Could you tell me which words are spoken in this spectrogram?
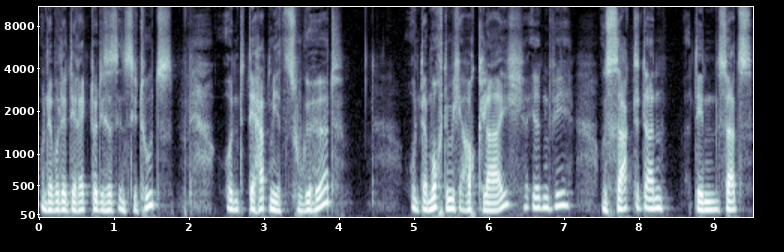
Und er wurde Direktor dieses Instituts. Und der hat mir zugehört. Und der mochte mich auch gleich irgendwie und sagte dann den Satz,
